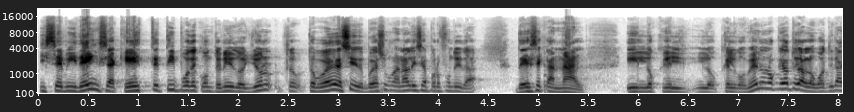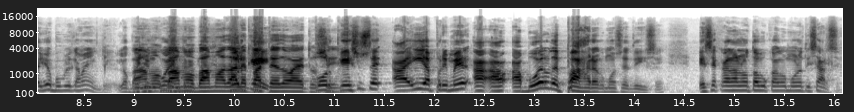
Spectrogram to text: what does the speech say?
y se evidencia que este tipo de contenido, yo te, te voy a decir, voy a hacer un análisis a profundidad de ese canal y lo que el, lo que el gobierno no quiere tirar, lo voy a tirar yo públicamente. lo que yo Vamos, vamos, vamos a darle parte dos a esto, Porque sí. eso se, ahí a primer, a, a- a vuelo de pájaro, como se dice, ese canal no está buscando monetizarse.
